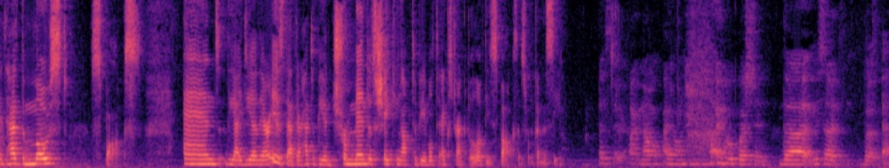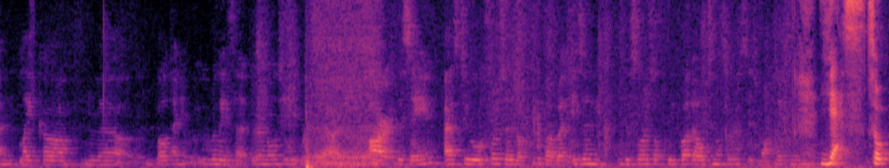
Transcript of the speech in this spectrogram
It had the most sparks. And the idea there is that there had to be a tremendous shaking up to be able to extract all of these sparks, as we're going to see. Esther, now I don't. I have a question. The you said the and like um, the Balatani release that there are no two rivers that are the same as to sources of klippa, but isn't the source of klippa the ultimate source is one like Yes. So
